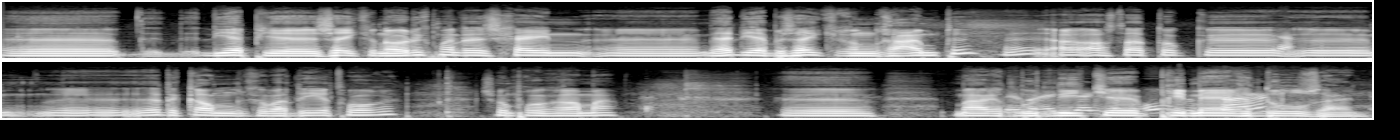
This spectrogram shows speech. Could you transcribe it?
Uh, die heb je zeker nodig, maar dat is geen, uh, hè, die hebben zeker een ruimte. Hè, als dat ook, uh, ja. dat kan gewaardeerd worden, zo'n programma. maar het nee, moet niet je primaire doel zijn.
